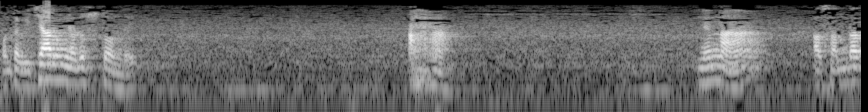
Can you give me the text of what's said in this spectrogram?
కొంత విచారం నడుస్తోంది. నిన్న ఆ సందర్భ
